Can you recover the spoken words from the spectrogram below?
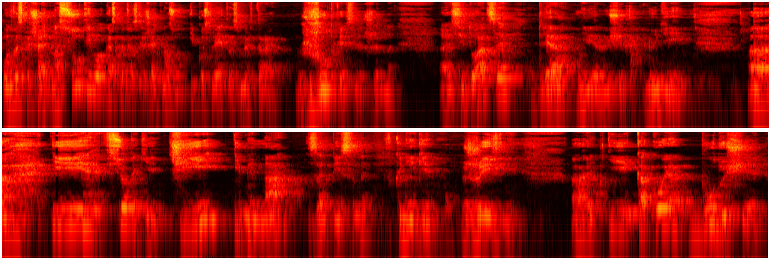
он воскрешает на суд его, Господь воскрешает на суд, и после этого смерть вторая. Жуткая совершенно э, ситуация для неверующих людей. А, и все-таки, чьи имена записаны в книге жизни? А, и какое будущее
